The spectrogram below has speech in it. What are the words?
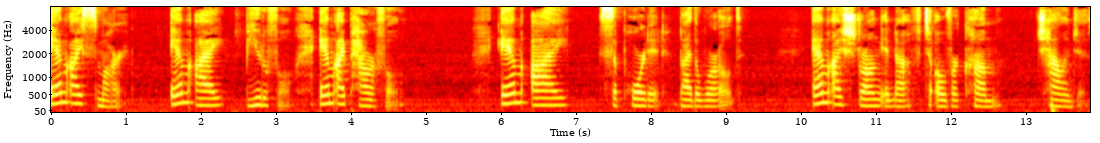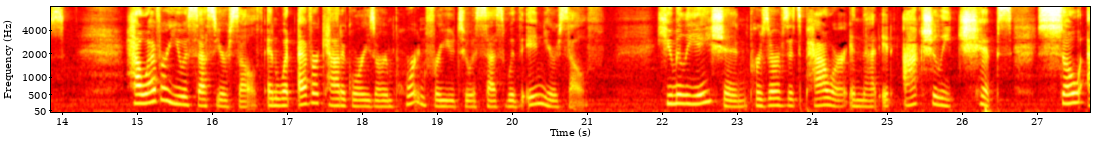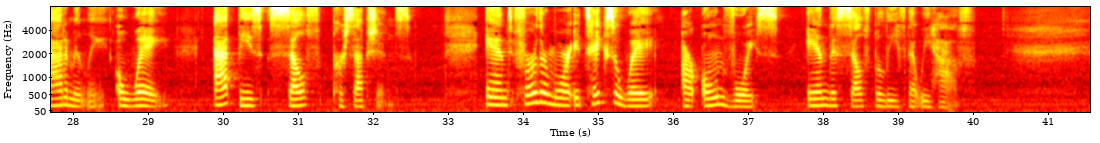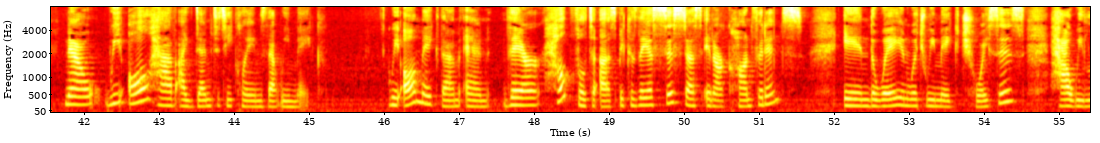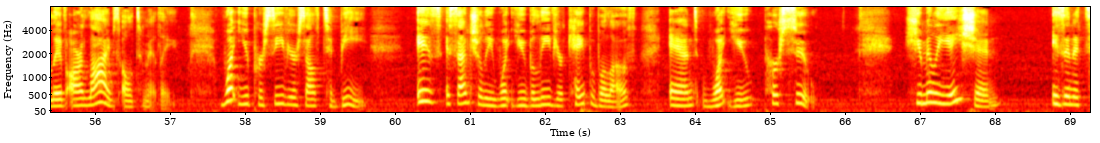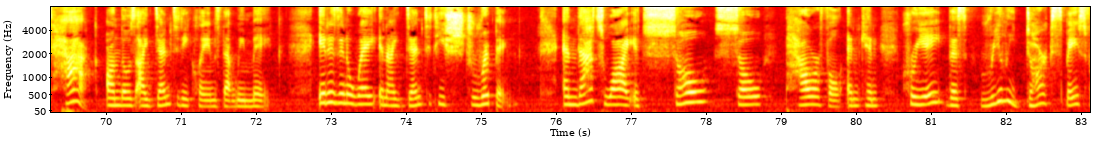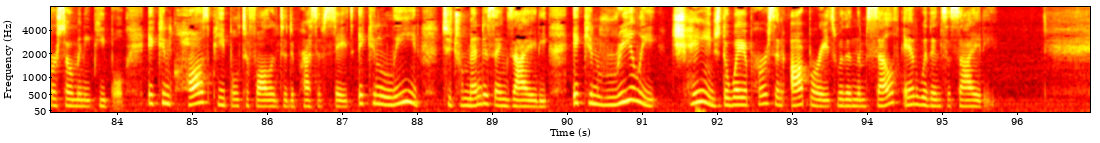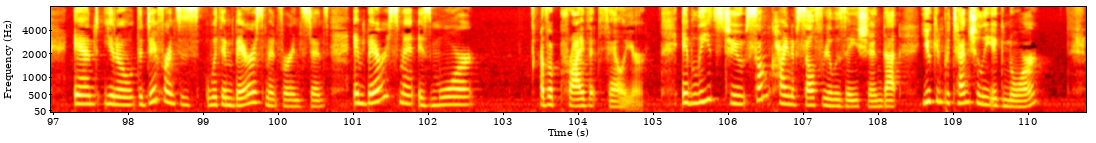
Am I smart? Am I beautiful? Am I powerful? Am I supported by the world? Am I strong enough to overcome challenges? However, you assess yourself and whatever categories are important for you to assess within yourself, humiliation preserves its power in that it actually chips so adamantly away at these self perceptions. And furthermore, it takes away our own voice and this self belief that we have. Now, we all have identity claims that we make. We all make them, and they're helpful to us because they assist us in our confidence, in the way in which we make choices, how we live our lives ultimately. What you perceive yourself to be is essentially what you believe you're capable of and what you pursue. Humiliation is an attack on those identity claims that we make. It is, in a way, an identity stripping. And that's why it's so, so powerful and can create this really dark space for so many people. It can cause people to fall into depressive states. It can lead to tremendous anxiety. It can really change the way a person operates within themselves and within society. And, you know, the difference is with embarrassment, for instance, embarrassment is more of a private failure. It leads to some kind of self realization that you can potentially ignore,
